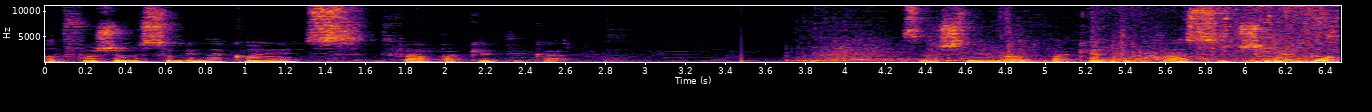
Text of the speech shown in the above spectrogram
otworzymy sobie na koniec dwa pakiety kart. Zaczniemy od pakietu klasycznego.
